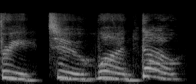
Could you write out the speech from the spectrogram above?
Three, two, one, go!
